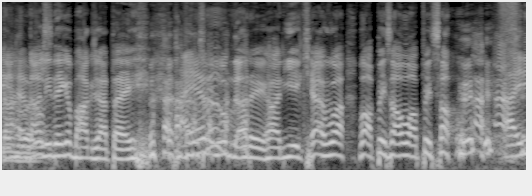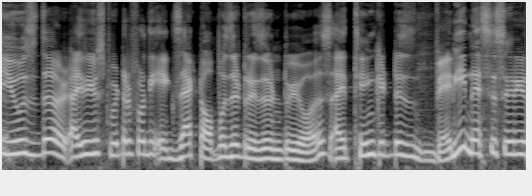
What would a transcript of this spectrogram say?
500 have words. गाली देके भाग जाता है have- सब लोग अरे यार ये क्या हुआ वापस आओ वापस आओ I use the I use Twitter for the exact opposite reason to yours. I think it is very necessary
